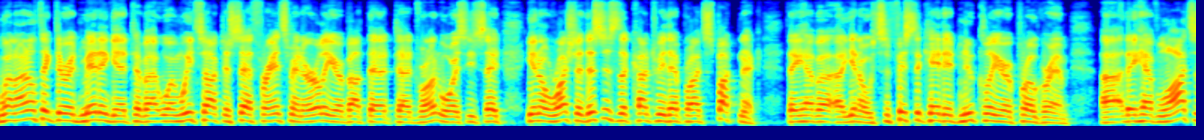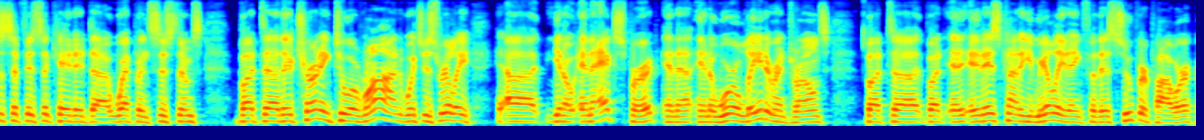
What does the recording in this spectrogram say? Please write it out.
Well, I don't think they're admitting it. About when we talked to Seth Frantzman earlier about that uh, drone wars, he said, you know, Russia, this is the country that brought Sputnik. They have a, a you know sophisticated nuclear program. Uh, they have lots of sophisticated uh, weapon systems, but uh, they're turning to Iran, which is really, uh, you know, an expert and a, and a world leader in drones. But, uh, but it is kind of humiliating for this superpower,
